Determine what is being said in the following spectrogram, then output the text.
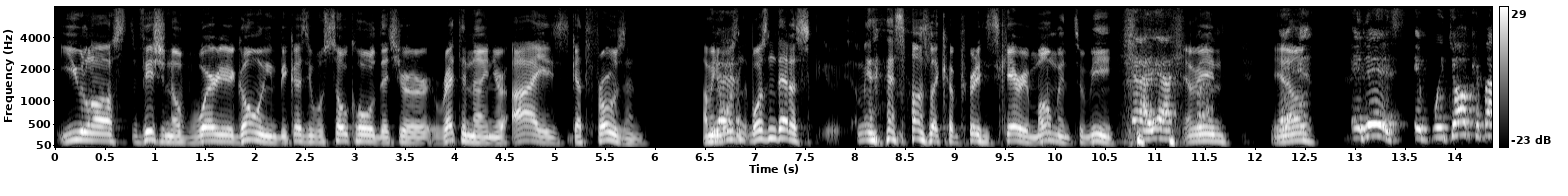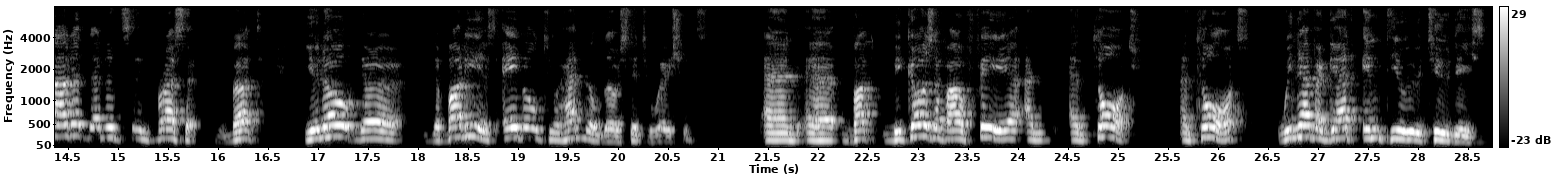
you lost vision of where you're going because it was so cold that your retina in your eyes got frozen i mean Yeah. wasn't wasn't that a? I mean that sounds like a pretty scary moment to me Yeah, yeah. i mean you know It- is. If we talk about it, then it's impressive. But you know, the the body is able to handle those situations, and uh, but because of our fear and and thought and thoughts, we never get into to these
